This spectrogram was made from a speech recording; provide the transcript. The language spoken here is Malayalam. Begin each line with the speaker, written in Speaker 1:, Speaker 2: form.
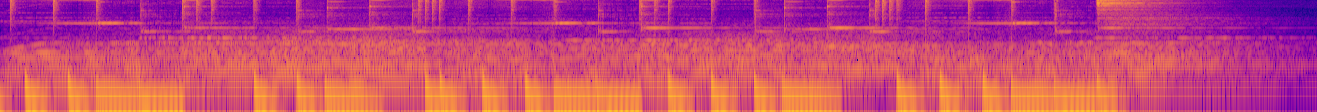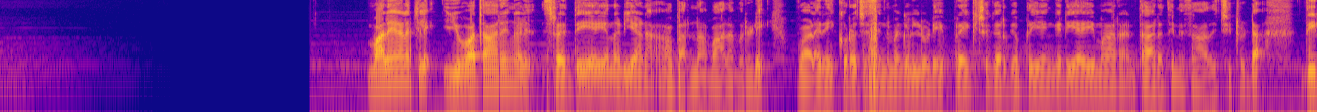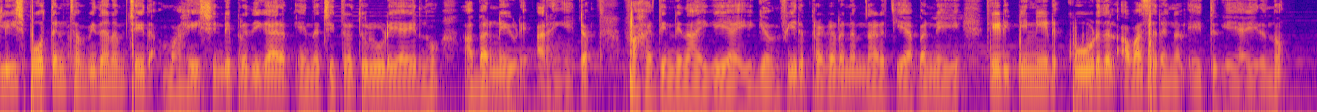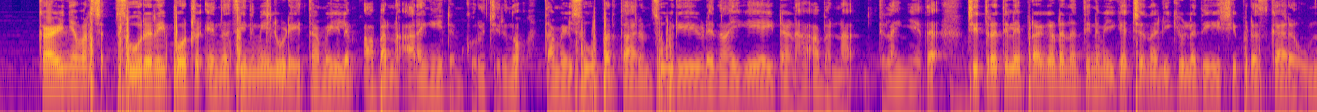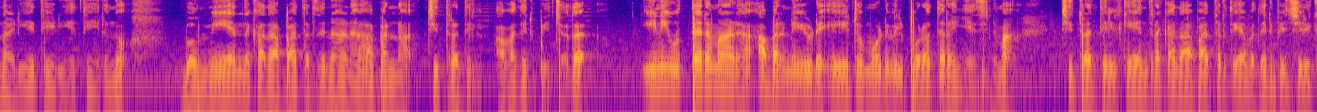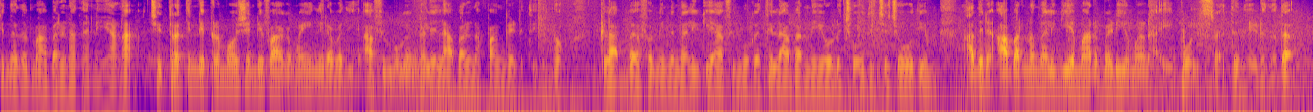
Speaker 1: Thank you. മലയാളത്തിലെ യുവതാരങ്ങളിൽ ശ്രദ്ധേയ നടിയാണ് അപർണ ബാലമുരളി. വളരെ കുറച്ച് സിനിമകളിലൂടെ പ്രേക്ഷകർക്ക് പ്രിയങ്കരിയായി മാറാൻ താരത്തിന് സാധിച്ചിട്ടുണ്ട്. ദിലീഷ് പോത്തൻ സംവിധാനം ചെയ്ത മഹേഷിന്റെ പ്രതികാരം എന്ന ചിത്രത്തിലൂടെയായിരുന്നു അപർണയുടെ അരങ്ങേറ്റം. ഫഹദിന്റെ നായികയായി ഗംഭീര പ്രകടനം നടത്തിയ അപർണയെ തേടി പിന്നീട് കൂടുതൽ അവസരങ്ങൾ എത്തുകയായിരുന്നു. കഴിഞ്ഞ വർഷം സൂര്യ റിപ്പോർട്ടർ എന്ന സിനിമയിലൂടെ തമിഴിലും അപർണ അരങ്ങേറ്റം കുറിച്ചിരുന്നു. തമിഴ് സൂപ്പർ താരം സൂര്യയുടെ നായികയായിട്ടാണ് അപർണ തിളങ്ങിയത്. ചിത്രത്തിലെ പ്രകടനത്തിന് മികച്ച നടിക്കുള്ള ദേശീയ പുരസ്കാരവും നടിയെ തേടിയെത്തിയിരുന്നു. ബൊമ്മി എന്ന കഥാപാത്രത്തിനാണ് അപർണ ചിത്രത്തിൽ അവതരിപ്പിച്ചത്. ഇനി ഉത്തരമാണ് അപർണയുടെ ഏറ്റവും ഒടുവിൽ പുറത്തിറങ്ങിയ സിനിമ. ചിത്രത്തിൽ കേന്ദ്ര കഥാപാത്രത്തെ അവതരിപ്പിച്ചിരിക്കുന്നതും അപർണ തന്നെയാണ്. ചിത്രത്തിന്റെ പ്രൊമോഷന്റെ ഭാഗമായി നിരവധി അഭിമുഖങ്ങളിൽ അപർണ പങ്കെടുത്തിരുന്നു. ക്ലബ് എഫ് എമ്മിന് നൽകിയ അഭിമുഖത്തിൽ അപർണയോട് ചോദിച്ച ചോദ്യം അതിന് അപർണ നൽകിയ മറുപടിയുമാണ് ഇപ്പോൾ ശ്രദ്ധ നേടുന്നത്.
